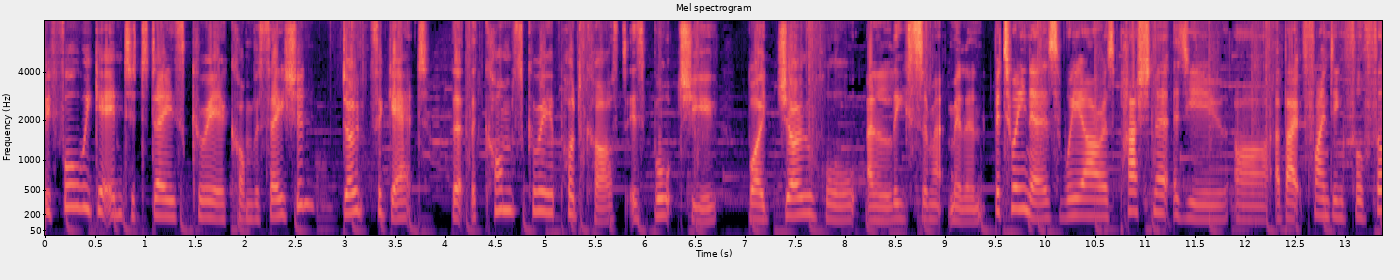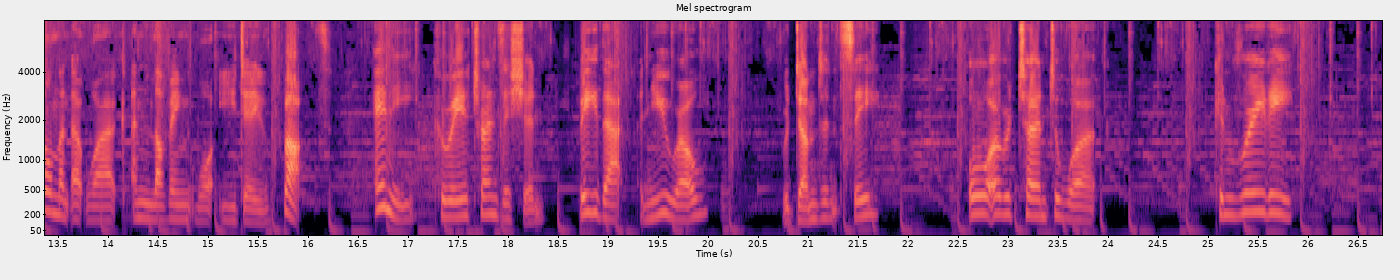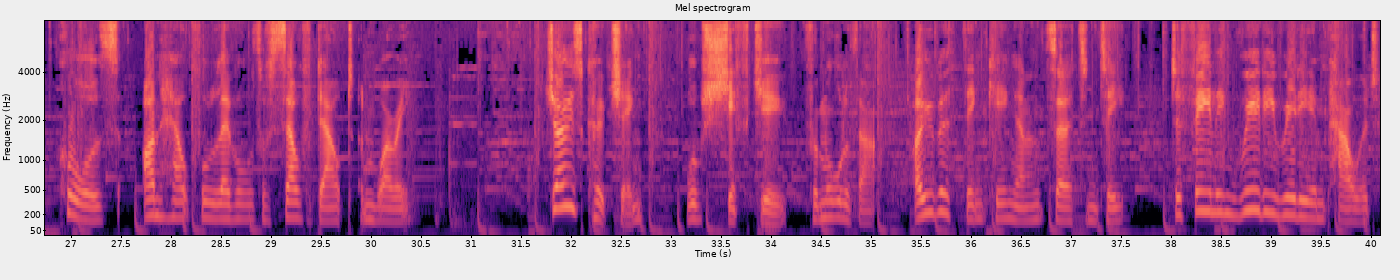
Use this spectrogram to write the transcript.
Before we get into today's career conversation, don't forget that the Comms Career Podcast is brought to you by Jo Hall and Lisa Macmillan. Between us, we are as passionate as you are about finding fulfillment at work and loving what you do. But any career transition, be that a new role, redundancy, or a return to work, can really cause unhelpful levels of self doubt and worry. Jo's coaching will shift you from all of that overthinking and uncertainty to feeling really, really empowered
